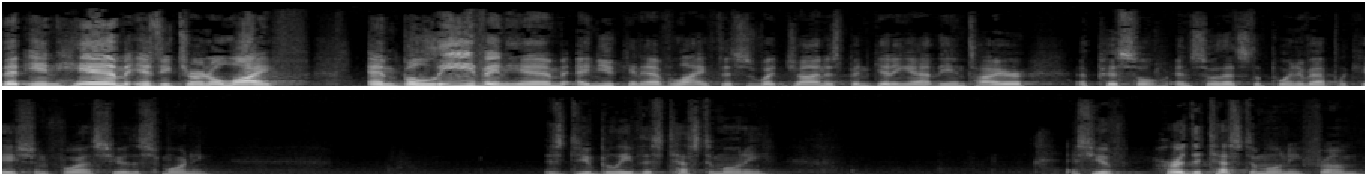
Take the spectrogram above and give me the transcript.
that in Him is eternal life and believe in him and you can have life. This is what John has been getting at the entire epistle. And so that's the point of application for us here this morning. Is do you believe this testimony? As you've heard the testimony from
